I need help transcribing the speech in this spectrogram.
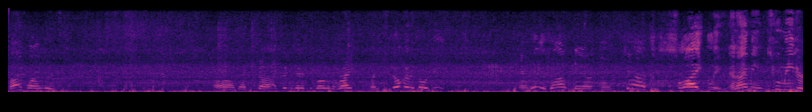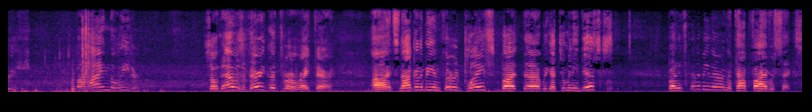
Sidewinder. Oh, that's, uh, I couldn't get it to go to the right, but it's still going to go deep. And it is out there and just slightly, and I mean two meters behind the leader. So that was a very good throw right there. Uh, it's not going to be in third place, but uh, we got too many discs. But it's going to be there in the top five or six.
